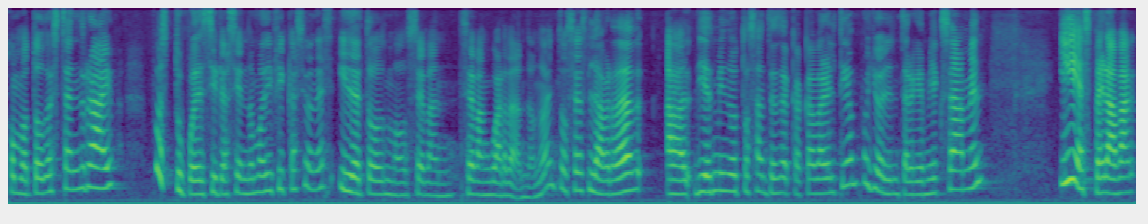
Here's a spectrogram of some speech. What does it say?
como todo está en Drive, pues tú puedes ir haciendo modificaciones y de todos modos se van, se van guardando, ¿no? Entonces, la verdad, a 10 minutos antes de que acabara el tiempo, yo entregué mi examen y esperaba,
